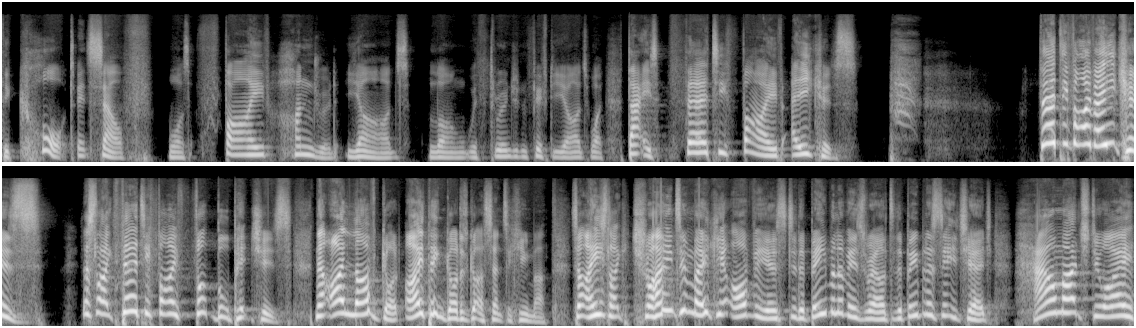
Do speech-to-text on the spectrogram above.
The court itself was 500 yards long with 350 yards wide. That is 35 acres. 35 acres! That's like 35 football pitches. Now, I love God. I think God has got a sense of humor. So he's like trying to make it obvious to the people of Israel, to the people of City Church, how much do I,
